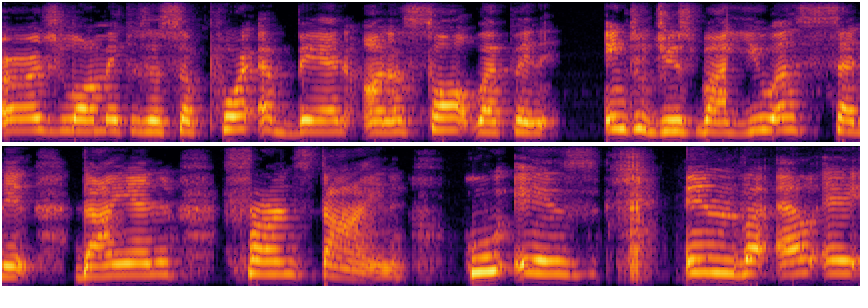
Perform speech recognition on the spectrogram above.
urged lawmakers to support a ban on assault weapon introduced by U.S. Senate Dianne Feinstein, who is in the LA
